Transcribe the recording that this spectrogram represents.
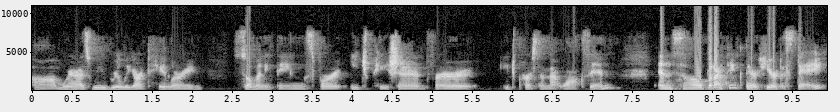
um, whereas we really are tailoring so many things for each patient, for each person that walks in. And so, but I think they're here to stay.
